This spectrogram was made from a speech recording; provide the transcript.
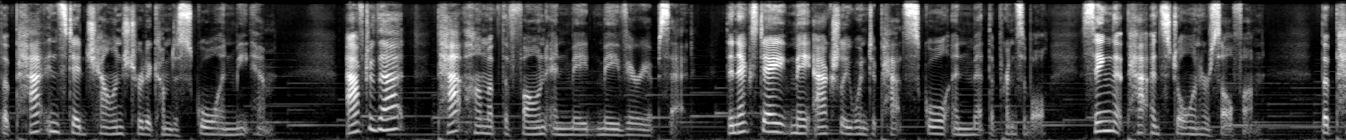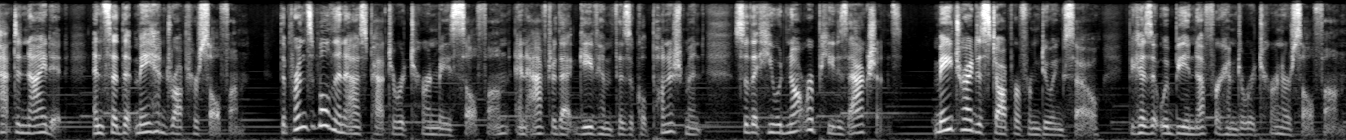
but Pat instead challenged her to come to school and meet him. After that, Pat hung up the phone and made May very upset. The next day, May actually went to Pat's school and met the principal, saying that Pat had stolen her cell phone. But Pat denied it and said that May had dropped her cell phone. The principal then asked Pat to return May's cell phone and after that gave him physical punishment so that he would not repeat his actions. May tried to stop her from doing so because it would be enough for him to return her cell phone.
